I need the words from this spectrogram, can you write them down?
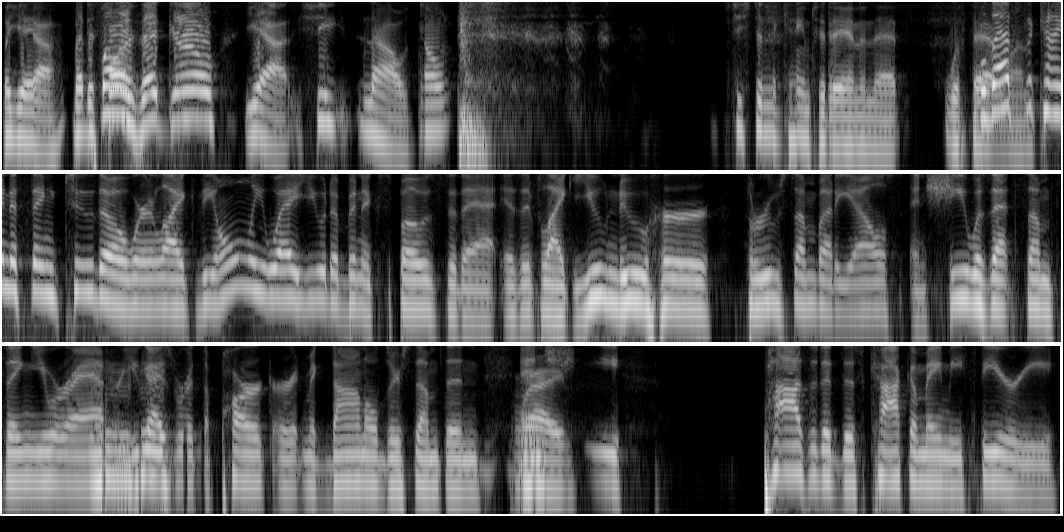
But yeah, but as Well, far as that girl, yeah, she no, don't. she shouldn't have came to the internet with that. well, that's one. the kind of thing too, though, where like the only way you would have been exposed to that is if like you knew her through somebody else and she was at something you were at, or you Mhm. guys were at the park or at McDonald's or something, and Right. she posited this cockamamie theory.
